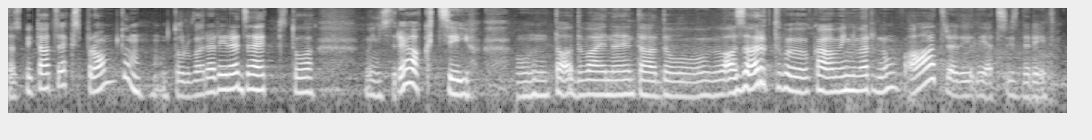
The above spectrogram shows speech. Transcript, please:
Tas bija tāds ekspromptum. un Tur var arī redzēt to viņas reakciju un tādu vai ne tādu azartu, kā viņi var nu, ātri arī lietas izdarīt.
